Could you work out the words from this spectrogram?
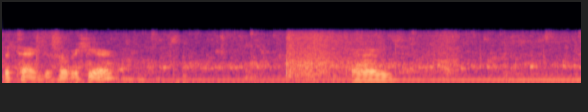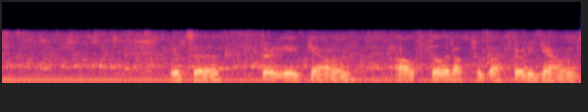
The tank is over here. And it's a 38 gallon. I'll fill it up to about 30 gallons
